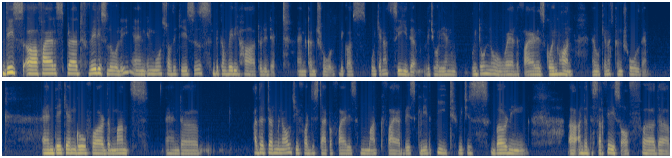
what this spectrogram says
these uh, fires spread very slowly and in most of the cases become very hard to detect and control because we cannot see them visually and we don't know where the fire is going on and we cannot control them. And they can go for the months and uh, other terminology for this type of fire is mud fire, basically the peat which is burning uh, under the surface of uh, the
